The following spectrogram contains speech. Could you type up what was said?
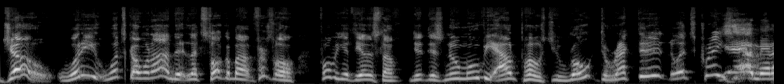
Joe, what do you? What's going on? Let's talk about first of all before we get the other stuff. This new movie, Outpost. You wrote, directed it. That's crazy. Yeah, man.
